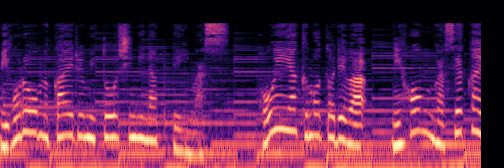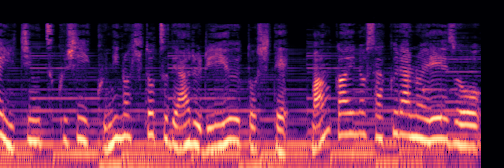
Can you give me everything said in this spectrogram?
見頃を迎える見通しになっています。翻訳元では、日本が世界一美しい国の一つである理由として、満開の桜の映像、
